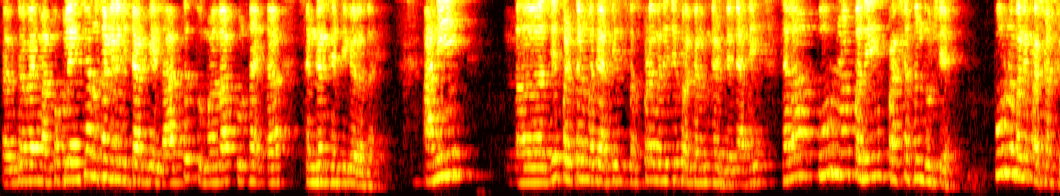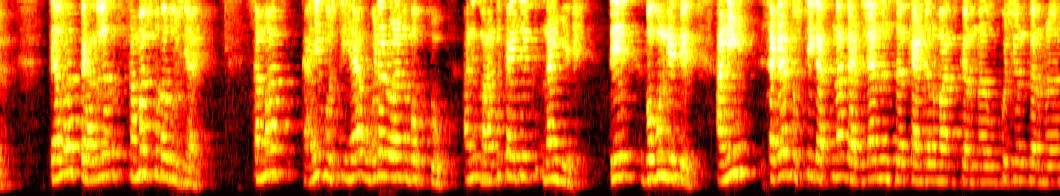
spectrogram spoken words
सावित्रीबाई महात्मा फुले यांच्या अनुषंगाने विचार केला तर तुम्हाला पुन्हा एकदा संघर्षाची गरज आहे. आणि जे पलटणमध्ये असेल ससपड्यामध्ये जे प्रकरण घडलेले आहे त्याला पूर्णपणे प्रशासन दोषी आहे. पूर्णपणे प्रशासन. त्याला पॅरल समाज सुद्धा दोषी आहे. समाज काही गोष्टी ह्या उघड्या डोळ्याने बघतो आणि माझं काही ते नाहीये. ते बघून घेतील. आणि सगळ्या गोष्टी घटना घडल्यानंतर कॅन्डल मार्च करणं उपोषण करणं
